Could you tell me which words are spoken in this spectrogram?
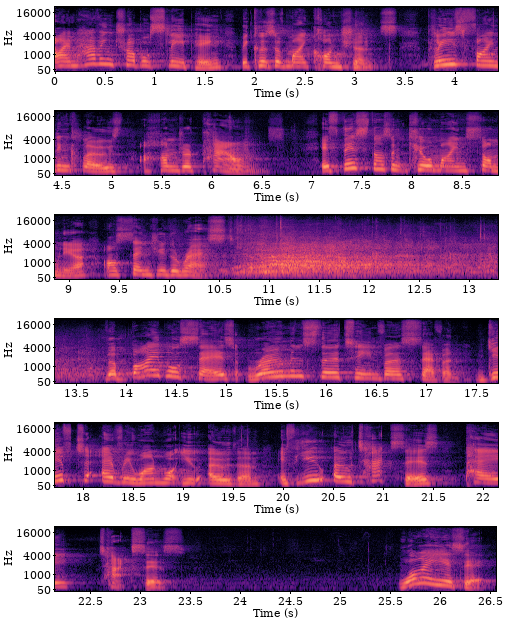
I'm having trouble sleeping because of my conscience. Please find enclosed a hundred pounds. If this doesn't cure my insomnia, I'll send you the rest. the Bible says, Romans 13, verse 7, give to everyone what you owe them. If you owe taxes, pay taxes. Why is it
